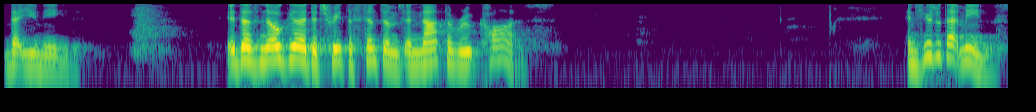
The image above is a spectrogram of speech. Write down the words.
that you need. It does no good to treat the symptoms and not the root cause. And here's what that means.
